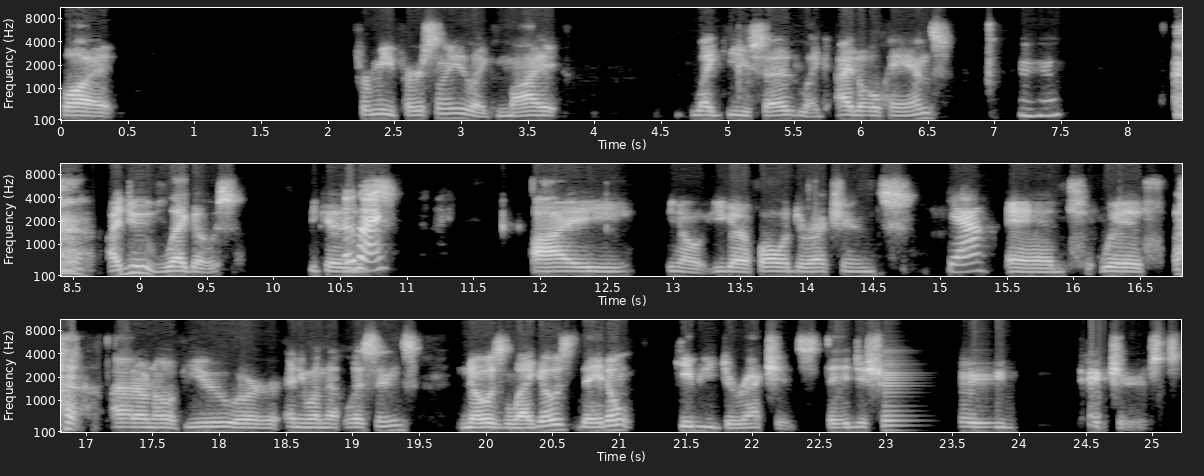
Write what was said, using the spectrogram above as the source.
but for me personally, like my, like you said, like idle hands. Mm-hmm. I do Legos because okay. I you know you got to follow directions yeah and with i don't know if you or anyone that listens knows legos they don't give you directions they just show you pictures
